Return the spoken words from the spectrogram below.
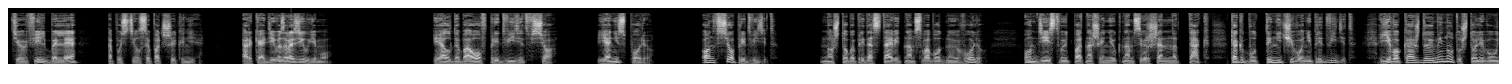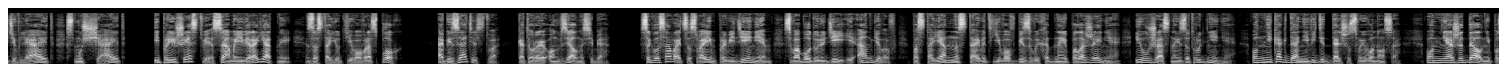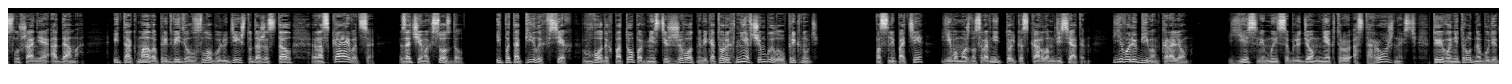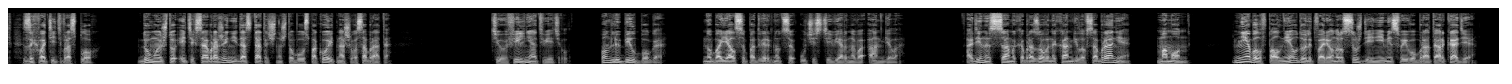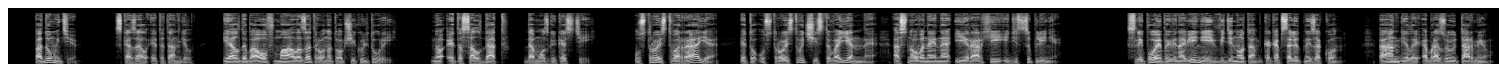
Теофиль Белле опустился под шиканье. Аркадий возразил ему. «Иалдебаов предвидит все. Я не спорю. Он все предвидит. Но чтобы предоставить нам свободную волю, он действует по отношению к нам совершенно так, как будто ничего не предвидит. Его каждую минуту что-либо удивляет, смущает, и происшествия, самые вероятные, застают его врасплох. Обязательства, которое он взял на себя. Согласовать со своим провидением свободу людей и ангелов постоянно ставит его в безвыходное положение и ужасные затруднения. Он никогда не видит дальше своего носа. Он не ожидал непослушания Адама. и так мало предвидел злобу людей, что даже стал раскаиваться, зачем их создал, и потопил их всех в водах потопа вместе с животными, которых не в чем было упрекнуть. По слепоте его можно сравнить только с Карлом X, его любимым королем. Если мы соблюдем некоторую осторожность, то его нетрудно будет захватить врасплох. Думаю, что этих соображений достаточно, чтобы успокоить нашего собрата. Теофиль не ответил. Он любил Бога, но боялся подвергнуться участи верного ангела. Один из самых образованных ангелов собрания, Мамон, не был вполне удовлетворен рассуждениями своего брата Аркадия. «Подумайте», — сказал этот ангел, — «и Алдебаов мало затронут общей культурой. Но это солдат до мозга костей. Устройство рая — это устройство чисто военное, основанное на иерархии и дисциплине. Слепое повиновение введено там как абсолютный закон. Ангелы образуют армию.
